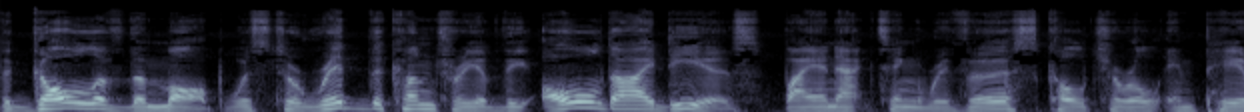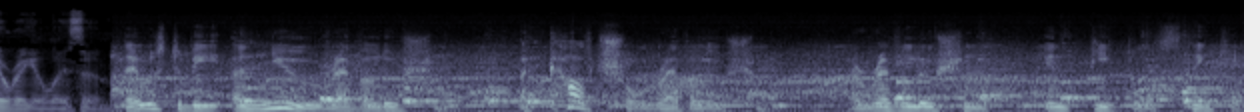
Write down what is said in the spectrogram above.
The goal of the mob was to rid the country of the old ideas by enacting reverse cultural imperialism. There was to be a new revolution, a cultural revolution, a revolution in people's thinking.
